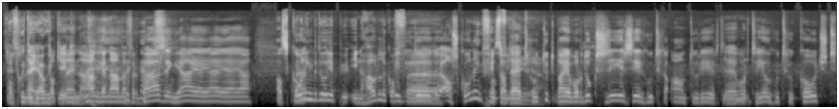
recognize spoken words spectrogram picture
tot goed naar mijn, jou tot gekeken, mijn aangename verbazing. Ja, ja, ja, ja. ja. Als koning bedoel je inhoudelijk? Of, de, eh, de- als koning vind dat hij het goed ja. doet, maar je wordt ook zeer, zeer goed geëntoureerd. Hij Mhm. wordt heel goed gecoacht,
